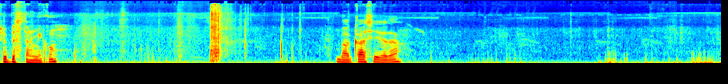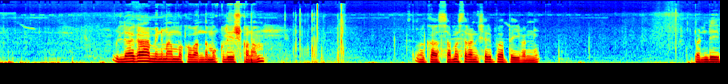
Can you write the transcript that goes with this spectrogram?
చూపిస్తాను మీకు. బకాసి కదా. ఇలాగా మినిమం ఒక వంద ముక్కలు వేసుకున్నాం. ఒక సంవత్సరానికి సరిపోతాయి ఇవన్నీ. పండి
